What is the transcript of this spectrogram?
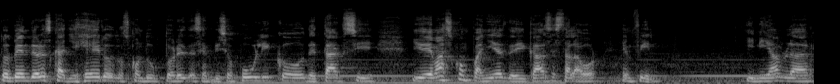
Los vendedores callejeros, los conductores de servicio público, de taxi y demás compañías dedicadas a esta labor. En fin. Y ni hablar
